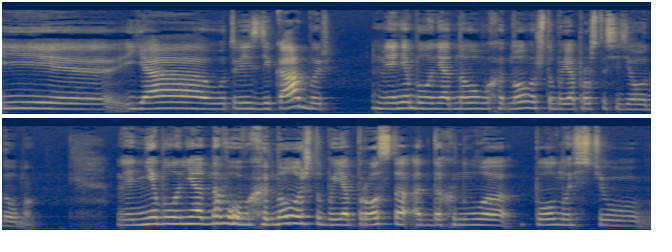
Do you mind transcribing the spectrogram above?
и я вот весь декабрь, у меня не было ни одного выходного, чтобы я просто сидела дома. У меня не было ни одного выходного, чтобы я просто отдохнула полностью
